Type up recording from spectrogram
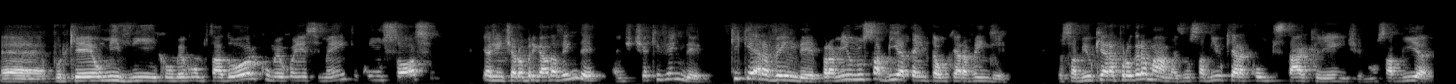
É, porque eu me vi com o meu computador, com o meu conhecimento, com um sócio, e a gente era obrigado a vender. A gente tinha que vender. O que, que era vender? Para mim, eu não sabia até então o que era vender. Eu sabia o que era programar, mas não sabia o que era conquistar cliente, não sabia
